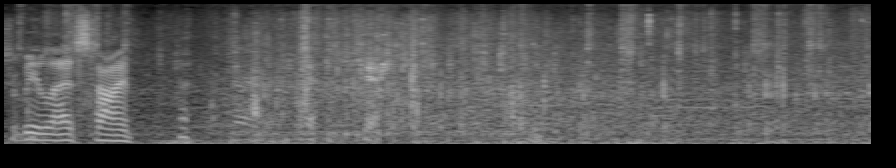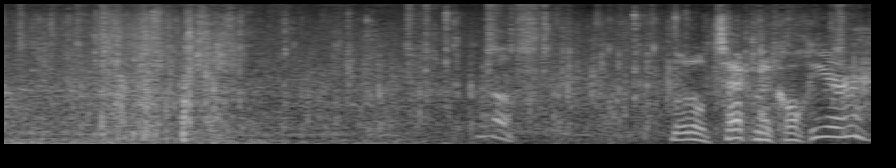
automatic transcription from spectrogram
Should be last time. Little technical here.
